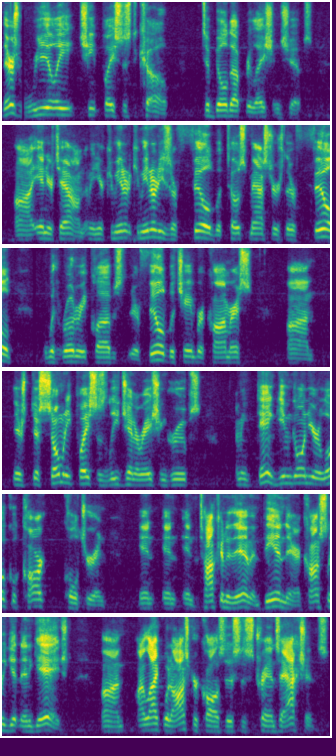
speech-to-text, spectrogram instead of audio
There's really cheap places to go to build up relationships uh, in your town. I mean, your community communities are filled with Toastmasters. They're filled with Rotary clubs. They're filled with Chamber of Commerce. Um, there's just so many places, lead generation groups. I mean, dang, even going to your local car culture and and and, and talking to them and being there, constantly getting engaged. Um, I like what Oscar calls this is transactions.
